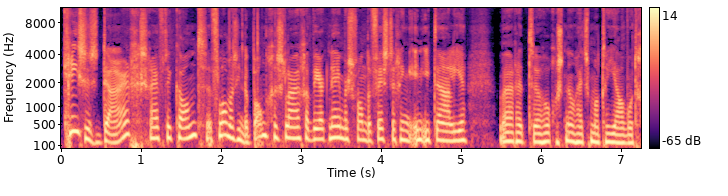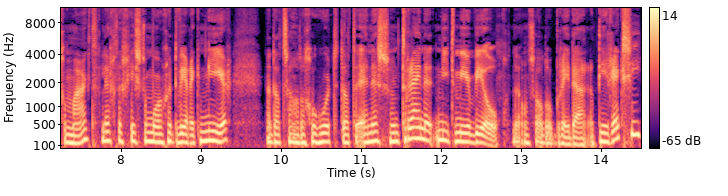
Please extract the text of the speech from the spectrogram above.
Crisis daar, schrijft de kant. Vlam is in de pan geslagen. Werknemers van de vestiging in Italië, waar het uh, hoge snelheidsmateriaal wordt gemaakt, legden gistermorgen het werk neer. Nadat ze hadden gehoord dat de NS hun treinen niet meer wil. De Ansaldo Breda directie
